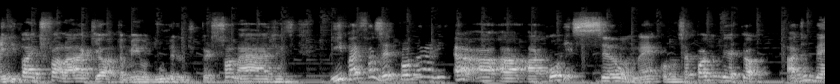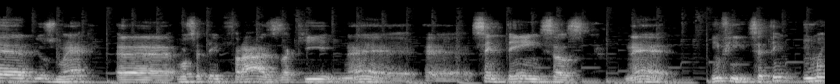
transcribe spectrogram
Ele vai te falar aqui ó, também o número de personagens, e vai fazer toda a, a, a, correção, né? Como você pode ver aqui, ó, advérbios, né? É, você tem frases aqui, né? É, sentenças, né? Enfim, você tem uma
